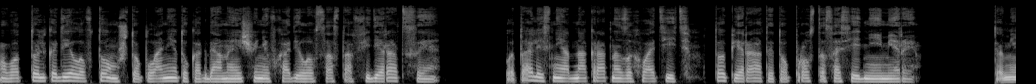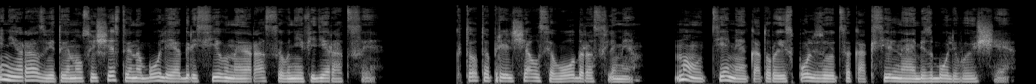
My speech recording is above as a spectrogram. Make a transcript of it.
Вот только дело в том, что планету, когда она еще не входила в состав Федерации, пытались неоднократно захватить то пираты, то просто соседние миры. То менее развитые, но существенно более агрессивные расы вне Федерации. Кто-то прельщался водорослями, ну, теми, которые используются как сильное обезболивающее.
